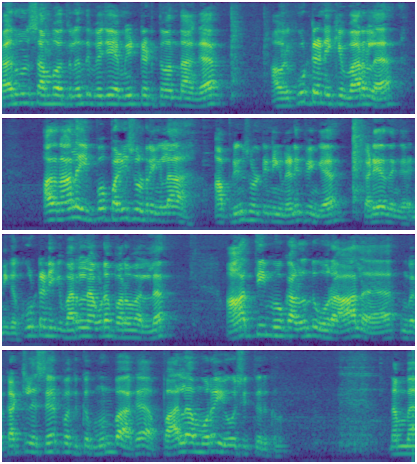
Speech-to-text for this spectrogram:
கரூர் சம்பவத்திலேருந்து விஜயை மீட்டெடுத்து வந்தாங்க. அவர் கூட்டணிக்கு வரல. அதனால இப்போ பழி சொல்றீங்களா? அப்படின்னு சொல்லிட்டு நீங்க நினைப்பீங்க. கிடையாதுங்க. நீங்க கூட்டணிக்கு வரலனா கூட பரவாயில்ல. அதிமுக வந்து ஒரு ஆளை உங்க கட்சியில சேர்ப்பதற்கு முன்பாக பல முறை யோசித்து இருக்கணும். நம்ம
